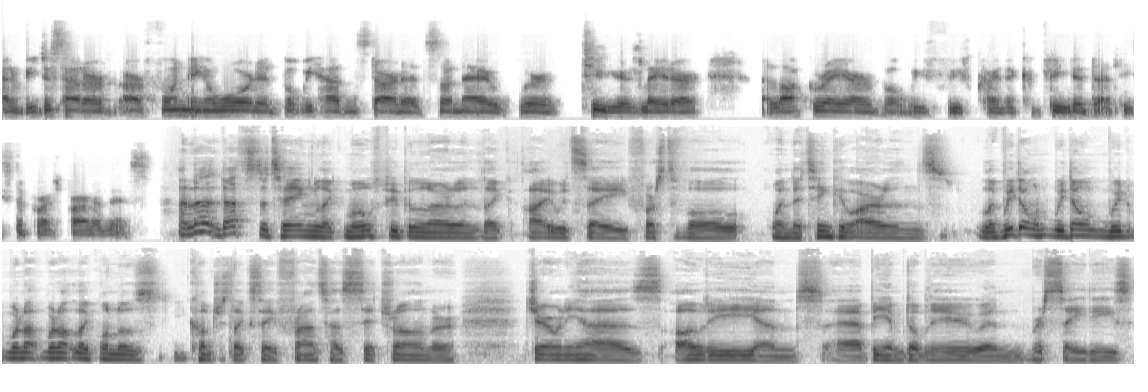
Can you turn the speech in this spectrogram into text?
and we just had our, our funding awarded, but we hadn't started. So now we're two years later, a lot grayer, but we've we've kind of completed at least the first part of this. And that, that's the thing. Like most people in Ireland, like I would say, first of all, when they think of Ireland's, like we don't, we don't, we, we're not, we're not like one of those countries like say France has Citroen or Germany has Audi and uh, BMW and Mercedes.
